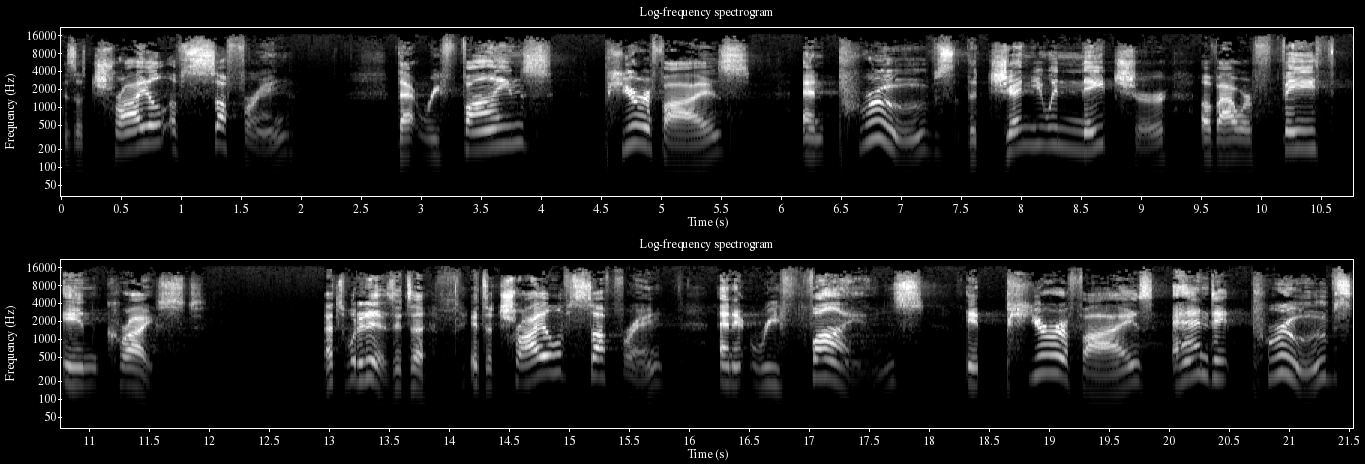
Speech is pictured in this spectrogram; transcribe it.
is a trial of suffering that refines purifies, and proves the genuine nature of our faith in Christ. That's what it is. It's a, it's a trial of suffering, and it refines, it purifies, and it proves,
